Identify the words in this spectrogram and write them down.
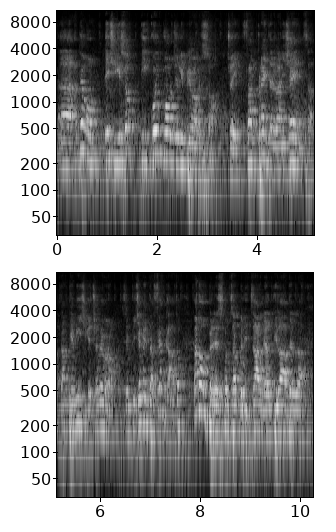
eh, abbiamo deciso di coinvolgerli in prima persona, cioè far prendere la licenza a tanti amici che ci avevano semplicemente affiancato, ma non per responsabilizzarli al di là della...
